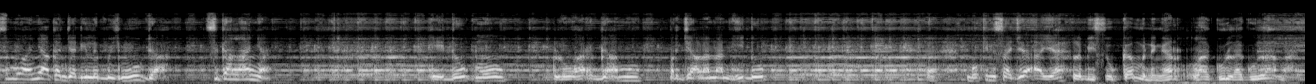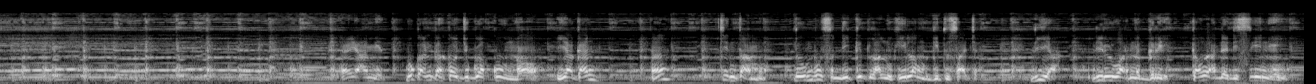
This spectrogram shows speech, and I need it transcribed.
Semuanya akan jadi lebih mudah, segalanya. Hidupmu, keluargamu, perjalanan hidup. Mungkin saja ayah lebih suka mendengar lagu-lagu lama. Hei Amit, bukankah kau juga kuno, iya kan? Hah? Cintamu tumbuh sedikit lalu hilang begitu saja. Dia di luar negeri, kau ada di sini.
